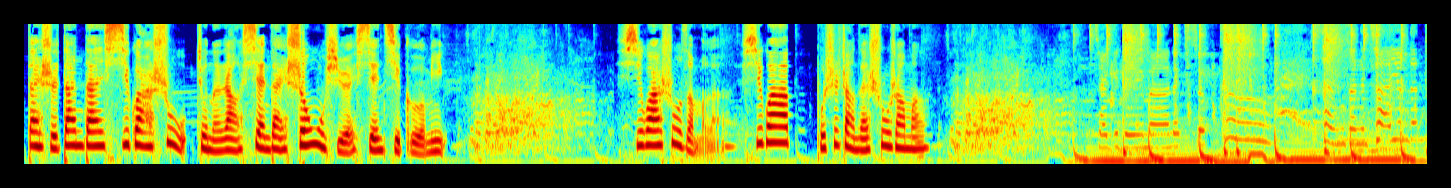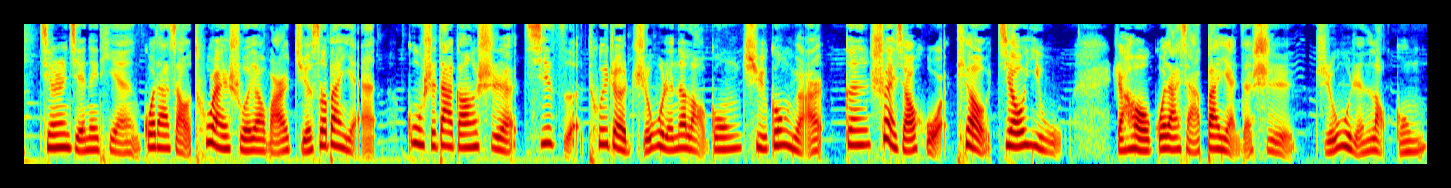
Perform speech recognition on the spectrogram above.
但是单单西瓜树就能让现代生物学掀起革命。西瓜树怎么了？西瓜不是长在树上吗？情人节那天，郭大嫂突然说要玩角色扮演。故事大纲是：妻子推着植物人的老公去公园跟帅小伙跳交谊舞，然后郭大侠扮演的是。植物人老公，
